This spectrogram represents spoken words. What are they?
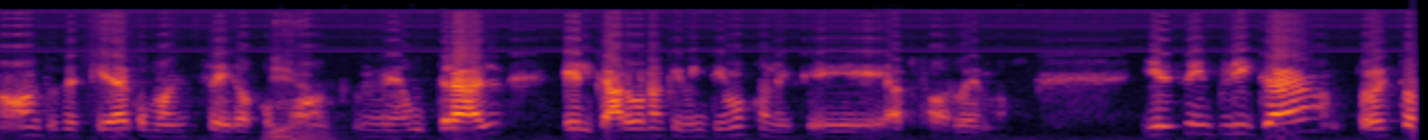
¿no? Entonces queda como en cero, como neutral el carbono que emitimos con el que absorbemos. Y eso implica, todo esto,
